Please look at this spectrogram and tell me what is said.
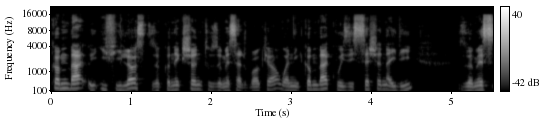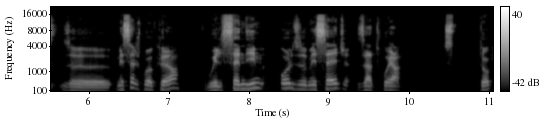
come back, if he lost the connection to the message broker, when he come back with his session ID, the, mes the message broker will send him all the message that were stock,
